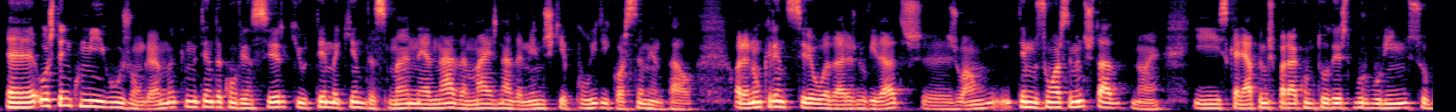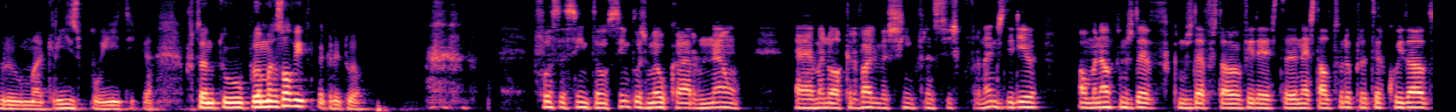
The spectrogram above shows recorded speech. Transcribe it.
Uh, hoje tenho comigo o João Gama, que me tenta convencer que o tema quente da semana é nada mais, nada menos que a política orçamental. Ora, não querendo ser eu a dar as novidades, uh, João, temos um orçamento do Estado, não é? E se calhar podemos parar com todo este burburinho sobre uma crise política. Portanto, o problema resolvido, acredito eu. Fosse assim tão simples, meu caro, não uh, Manuel Carvalho, mas sim Francisco Fernandes, diria ao Manuel que nos deve, que nos deve estar a ouvir esta, nesta altura para ter cuidado,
